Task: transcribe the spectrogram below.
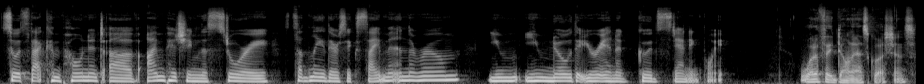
So it's that component of I'm pitching this story, suddenly there's excitement in the room. You you know that you're in a good standing point. What if they don't ask questions?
